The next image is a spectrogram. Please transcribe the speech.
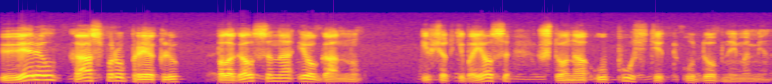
Верил Каспару Преклю, полагался на Иоганну и все-таки боялся, что она упустит удобный момент.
